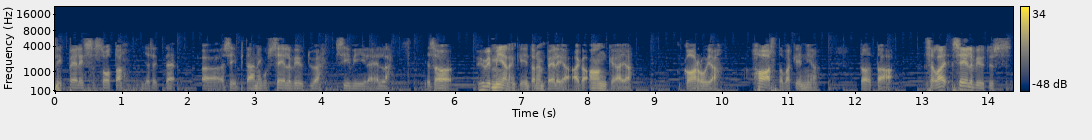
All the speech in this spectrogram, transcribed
siinä pelissä sota, ja sitten öö, siinä pitää niinku selviytyä siviileillä. Ja se on hyvin mielenkiintoinen peli ja aika ankea ja karu ja haastavakin ja tota, selviytys,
